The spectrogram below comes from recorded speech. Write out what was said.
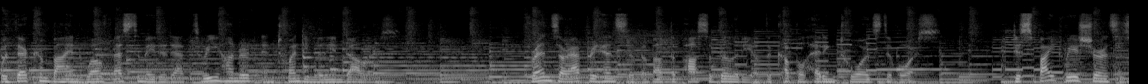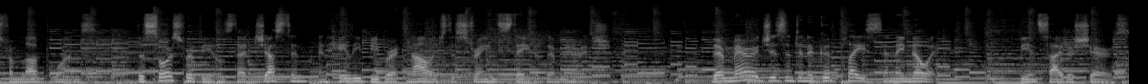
With their combined wealth estimated at $320 million, friends are apprehensive about the possibility of the couple heading towards divorce. Despite reassurances from loved ones, the source reveals that Justin and Hailey Bieber acknowledge the strained state of their marriage. Their marriage isn't in a good place and they know it, the insider shares.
